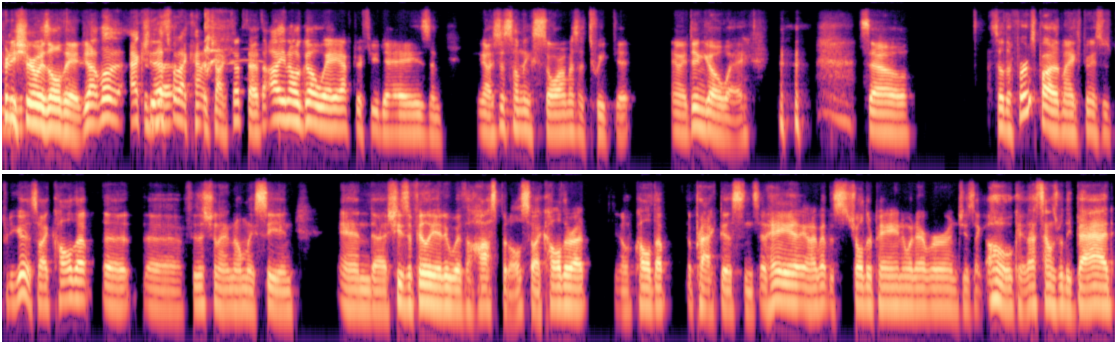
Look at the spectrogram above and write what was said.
pretty sure it was old age. Yeah, well, actually, that's what I kind of chalked up. That oh, you know, go away after a few days, and you know, it's just something sore. I must have tweaked it. Anyway, it didn't go away. so, so the first part of my experience was pretty good. So I called up the the physician I normally see, and and uh, she's affiliated with a hospital. So I called her at you know, called up the practice and said, Hey, I've got this shoulder pain or whatever. And she's like, Oh, okay, that sounds really bad.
